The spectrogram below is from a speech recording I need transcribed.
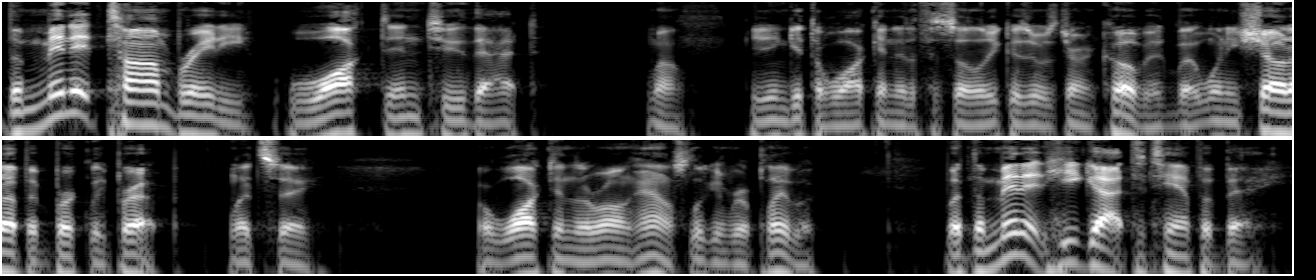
the minute Tom Brady walked into that. Well, he didn't get to walk into the facility because it was during COVID, but when he showed up at Berkeley Prep, let's say, or walked into the wrong house looking for a playbook, but the minute he got to Tampa Bay,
